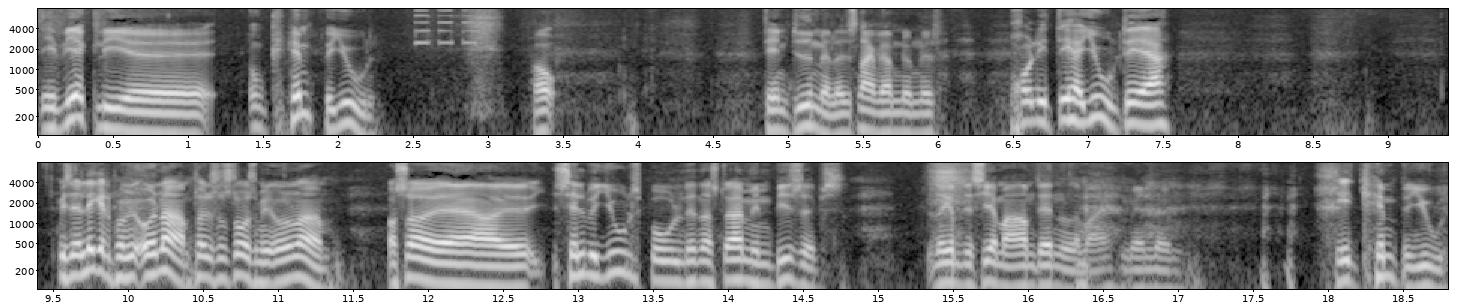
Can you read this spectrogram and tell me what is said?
Det er virkelig øh, nogle kæmpe hjul. Hov. Det er en bidemælder, det snakker vi om lige om lidt. Prøv lige, det her hjul, det er... Hvis jeg lægger det på min underarm, så er det så stort som min underarm. Og så er øh, selve hjulspolen, den er større end min biceps. Jeg ved ikke, om det siger meget om den eller mig, men øh, det er et kæmpe hjul.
